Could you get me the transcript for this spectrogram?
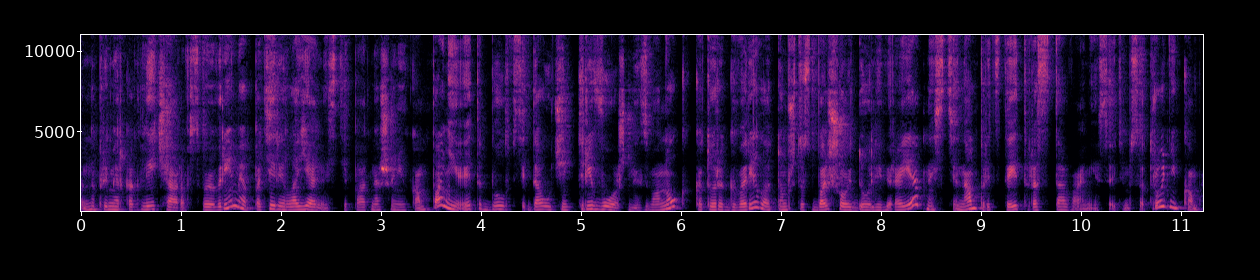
например, как для HR в свое время, потеря лояльности по отношению к компании, это был всегда очень тревожный звонок, который говорил о том, что с большой долей вероятности нам предстоит расставание с этим сотрудником.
